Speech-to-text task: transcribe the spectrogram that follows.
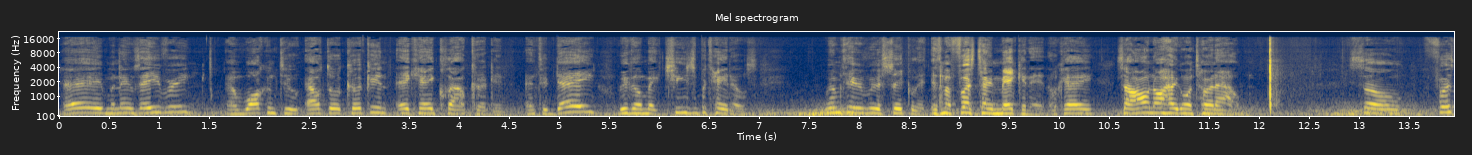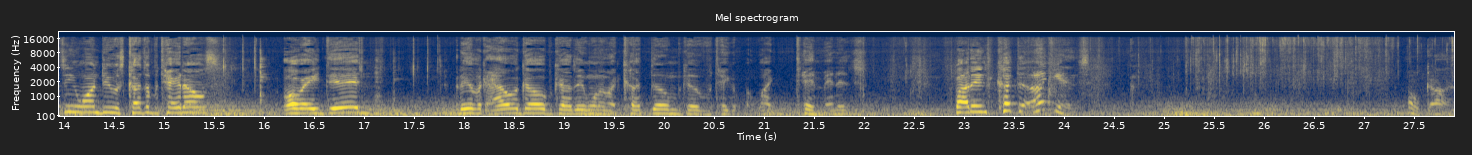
Hey, my name's Avery, and welcome to Outdoor Cooking, aka Cloud Cooking. And today we're gonna make cheesy potatoes. Let me tell you a real secret. It's my first time making it, okay? So I don't know how it's gonna turn out. So first thing you want to do is cut the potatoes. Already did. I did like an hour ago because I didn't want to like cut them because it would take like 10 minutes. But I didn't cut the onions. Oh God.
